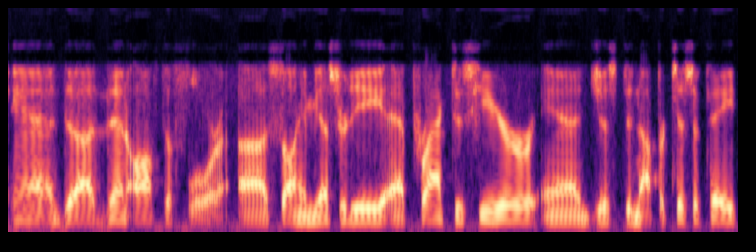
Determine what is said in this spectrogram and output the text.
and uh, then off the floor. Uh, saw him yesterday at practice here and just did not participate,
